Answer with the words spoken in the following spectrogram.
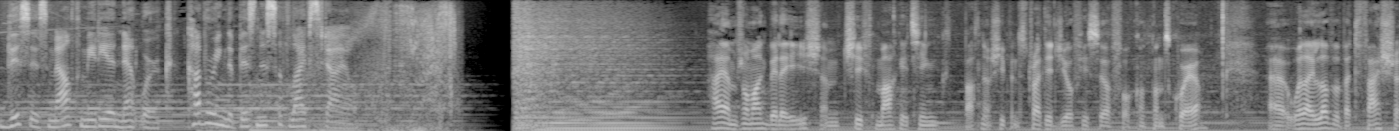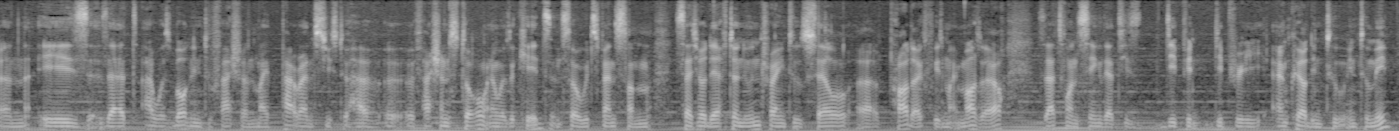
This is Mouth Media Network, covering the business of lifestyle. Hi, I'm Jean-Marc Bellaiche. I'm Chief Marketing, Partnership and Strategy Officer for Content Square. Uh, what I love about fashion is that I was born into fashion. My parents used to have a, a fashion store when I was a kid, and so we'd spend some Saturday afternoon trying to sell uh, products with my mother. That's one thing that is deep in, deeply anchored into, into me.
